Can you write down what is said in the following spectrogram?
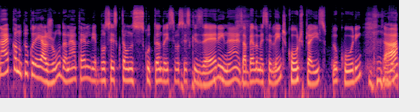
Na época eu não procurei ajuda, né? Até vocês que estão nos escutando aí, se vocês quiserem, né? A Isabela é uma excelente coach para isso, procurem, tá?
